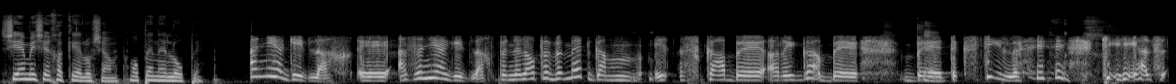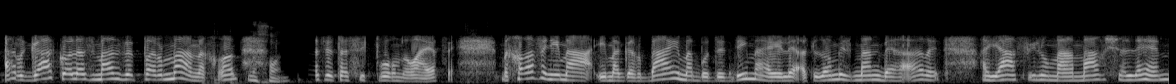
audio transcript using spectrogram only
שיהיה מי שיחכה לו שם, כמו פנלופה. אני אגיד לך, אה, אז אני אגיד לך, פנלופה באמת גם עסקה בהריגה, בטקסטיל, כי היא הרגה כל הזמן ופרמה, נכון? נכון. אז את הסיפור נורא יפה. בכל אופן, עם, ה, עם הגרביים הבודדים האלה, אז לא מזמן בהארץ היה אפילו מאמר שלם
